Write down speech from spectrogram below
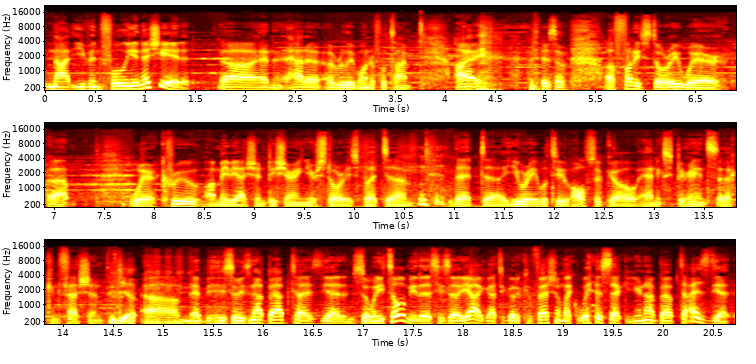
not even fully initiated, uh, and had a, a really wonderful time. I there's a, a funny story where uh, where crew, or maybe I shouldn't be sharing your stories, but um, that uh, you were able to also go and experience a confession. Yep. Um, so he's not baptized yet, and so when he told me this, he said, "Yeah, I got to go to confession." I'm like, "Wait a second, you're not baptized yet,"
